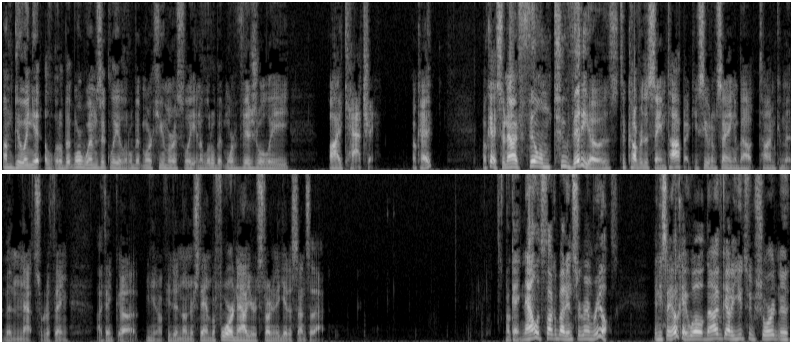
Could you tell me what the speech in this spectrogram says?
I'm doing it a little bit more whimsically, a little bit more humorously, and a little bit more visually eye catching. Okay? Okay, so now I've filmed two videos to cover the same topic. You see what I'm saying about time commitment and that sort of thing. I think, uh, you know, if you didn't understand before, now you're starting to get a sense of that. Okay, now let's talk about Instagram Reels. And you say, okay, well, now I've got a YouTube short and a,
